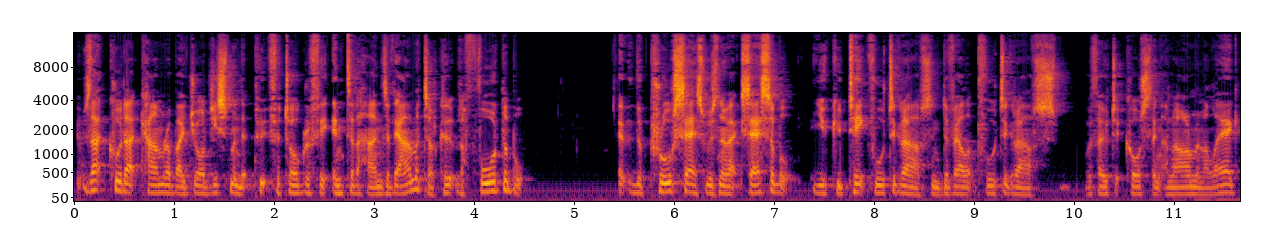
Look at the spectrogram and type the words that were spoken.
it was that Kodak camera by George Eastman that put photography into the hands of the amateur because it was affordable the process was now accessible. You could take photographs and develop photographs without it costing an arm and a leg.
